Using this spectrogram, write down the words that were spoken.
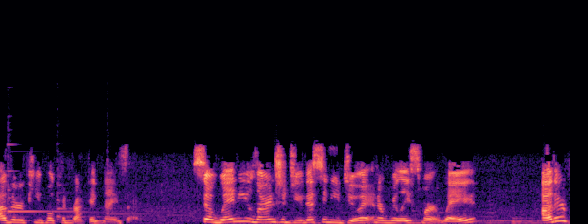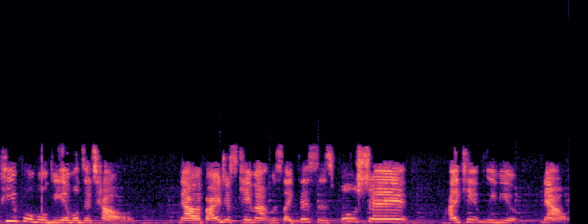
other people could recognize it. So when you learn to do this and you do it in a really smart way, other people will be able to tell. Now, if I just came out and was like, this is bullshit, I can't believe you. Now,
